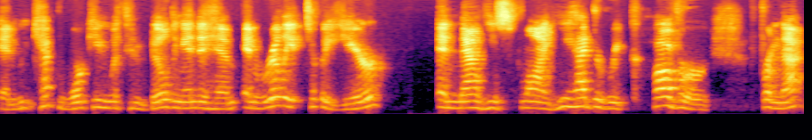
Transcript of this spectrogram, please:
and we kept working with him, building into him, and really it took a year, and now he's flying. He had to recover from that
